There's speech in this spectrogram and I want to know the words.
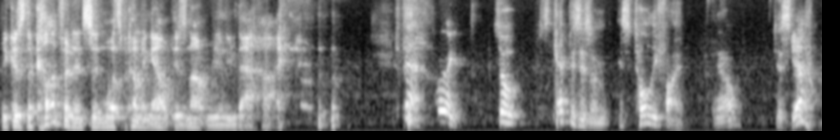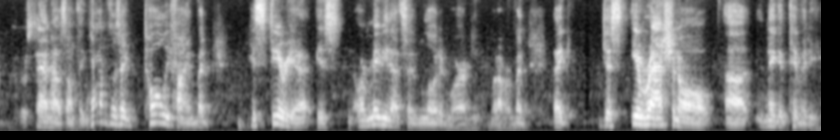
because the confidence in what's coming out is not really that high. yeah. Right. So skepticism is totally fine. You know, just yeah. understand how something happens. It's like totally fine. But hysteria is, or maybe that's a loaded word, whatever. But like just irrational uh, negativity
